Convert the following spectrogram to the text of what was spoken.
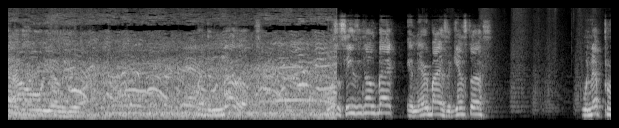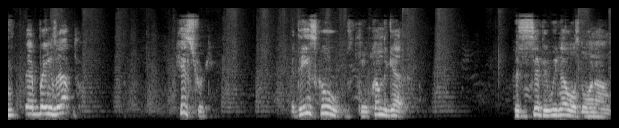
And how old or young you are. But the nubs, once the season comes back and everybody's against us, when that that brings up history, if these schools can come together, Mississippi, we know what's going on.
